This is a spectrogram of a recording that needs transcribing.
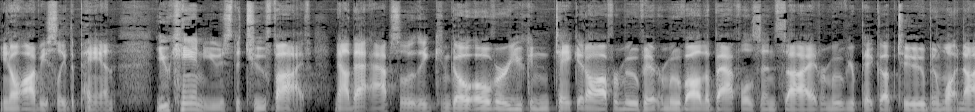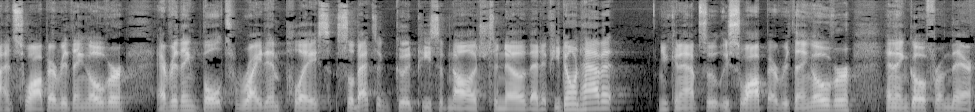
you know obviously the pan, you can use the 2.5. Now that absolutely can go over. You can take it off, remove it, remove all the baffles inside, remove your pickup tube and whatnot, and swap everything over. Everything bolts right in place. So that's a good piece of knowledge to know that if you don't have it, you can absolutely swap everything over and then go from there.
